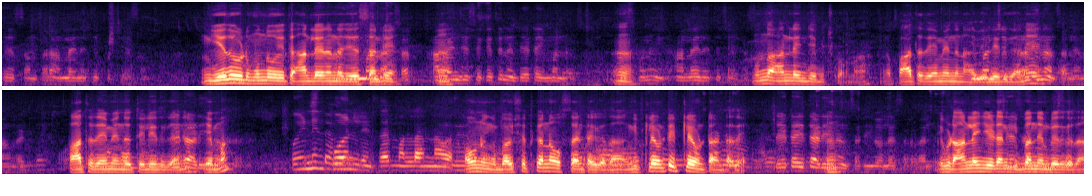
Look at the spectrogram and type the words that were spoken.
చేస్తాం సార్ ఆన్లైన్ అయితే ఇప్పుడు చేస్తాం. ఏదో ఒకటి ముందు అయితే ఆన్లైన్ అన్న చేస్తా అంటే ఆన్లైన్ చేసేకైతే నేను డేటా ఇమ్మన్నాను ఆన్లైన్ అయితే చేస్తాను ముందు ఆన్లైన్ చేయించుకోమ్మా. ఇంకా పాతది ఏమైందో నాకు తెలియదు కానీ పాతది ఏమైందో తెలియదు కానీ ఏమ్మా? పోయింది పోన్లేండి సార్ మళ్ళీ అన్న అవును ఇంక భవిష్యత్తు కన్నా వస్తాయంటాయి కదా. ఇంక ఇట్లే ఉంటే ఇట్లే ఉంటా అంటది. ఇప్పుడు ఆన్లైన్ చేయడానికి ఇబ్బంది ఏం లేదు కదా.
